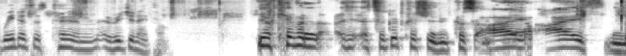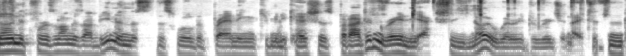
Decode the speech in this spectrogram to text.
where does this term originate from? Yeah, Kevin, it's a good question because I I've known it for as long as I've been in this this world of branding and communications, but I didn't really actually know where it originated, and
